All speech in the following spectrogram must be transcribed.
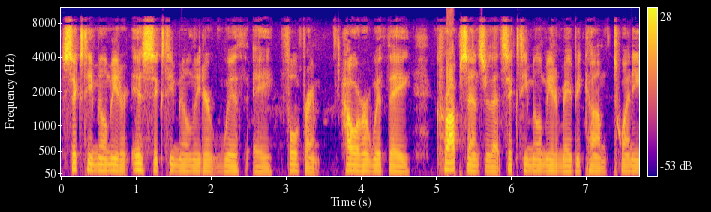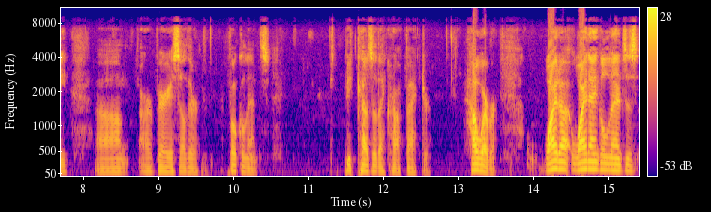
16 millimeter is 16 millimeter with a full frame. However, with a crop sensor, that 16 millimeter may become 20 um, or various other focal lengths because of that crop factor. However, wide, uh, wide angle lenses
